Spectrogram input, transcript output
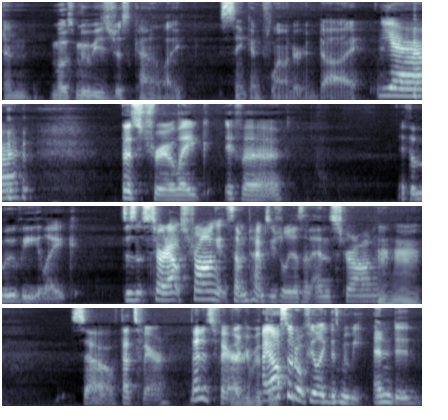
and most movies just kind of like sink and flounder and die Yeah, that's true. Like if a if a movie like doesn't start out strong, it sometimes usually doesn't end strong. Mm-hmm. So that's fair. That is fair. Like, I a- also don't feel like this movie ended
